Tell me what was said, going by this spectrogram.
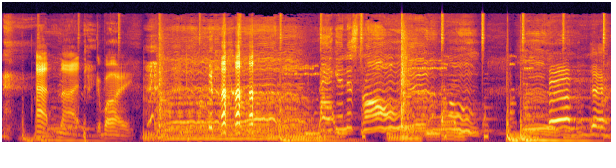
At night. Goodbye. Megan is strong. yeah.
